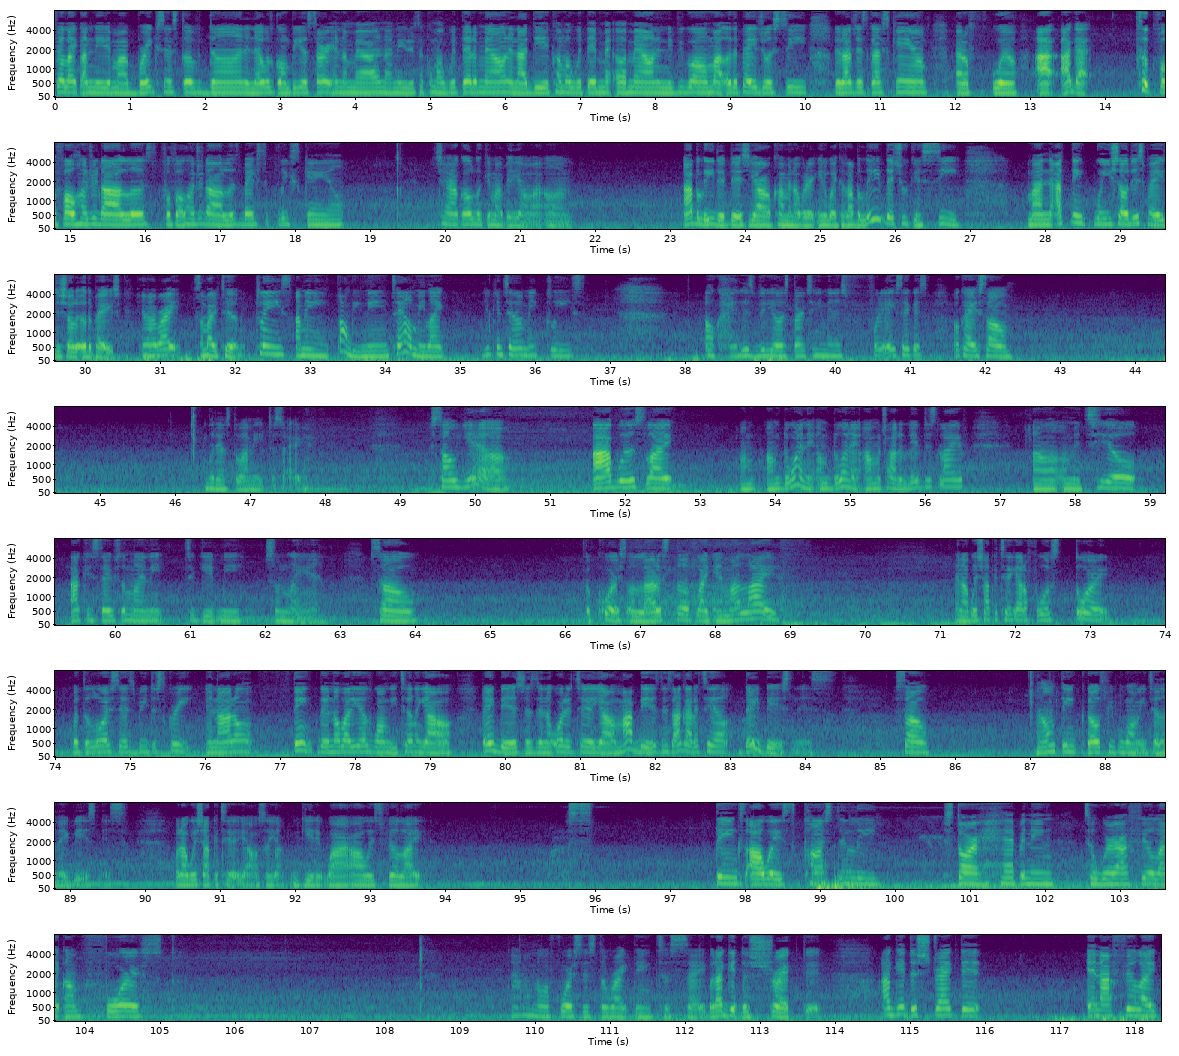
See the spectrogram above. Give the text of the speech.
felt like I needed my brakes and stuff done, and that was gonna be a certain amount, and I needed to come up with that amount, and I did come up with that amount. And if you go on my other page, you'll see that I just got scammed out of well, I I got took for four hundred dollars for four hundred dollars basically scam child go look at my video my um i believe that this y'all coming over there anyway because i believe that you can see my i think when you show this page you show the other page. Am i right? Somebody tell me. Please i mean don't be mean. Tell me like you can tell me please. Okay this video is 13 minutes 48 seconds. Okay so what else do I need to say? So yeah, I was like, I'm I'm doing it. I'm doing it. I'm gonna try to live this life um, until I can save some money to get me some land. So, of course, a lot of stuff like in my life, and I wish I could tell y'all the full story but the Lord says be discreet. And I don't think that nobody else want me telling y'all their business. And in order to tell y'all my business, I got to tell their business. So, I don't think those people want me telling their business. But I wish I could tell y'all so y'all can get it. Why I always feel like things always constantly start happening to where I feel like I'm forced. I don't know if force is the right thing to say, but I get distracted. I get distracted and I feel like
